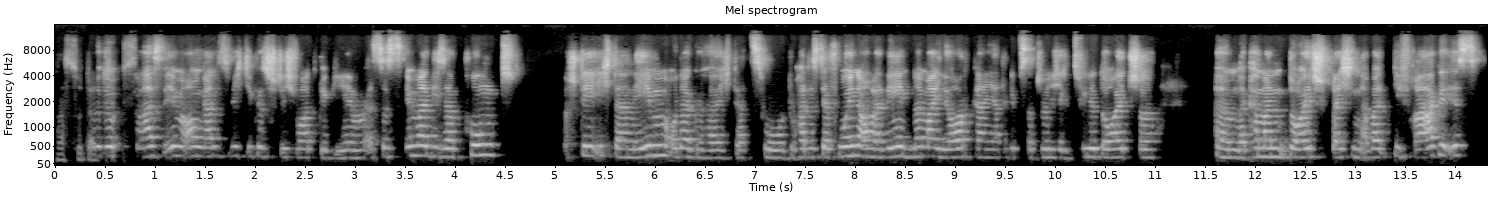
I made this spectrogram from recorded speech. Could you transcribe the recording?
Hast du da du, du hast eben auch ein ganz wichtiges Stichwort gegeben. Es ist immer dieser Punkt, stehe ich daneben oder gehöre ich dazu? Du hattest ja vorhin auch erwähnt, ne, Mallorca, ja, da gibt es natürlich gibt's viele Deutsche, ähm, da kann man Deutsch sprechen, aber die Frage ist,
